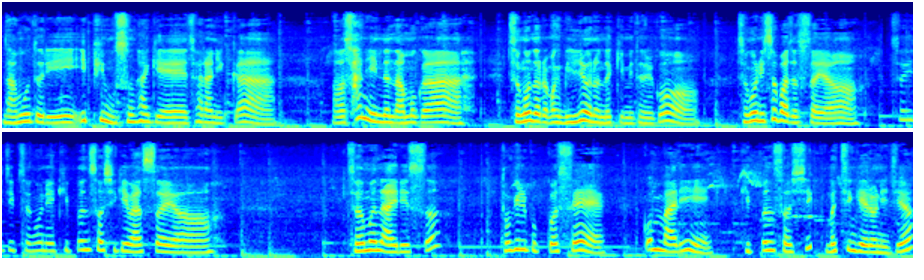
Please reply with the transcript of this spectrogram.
나무들이 잎이 무성하게 자라니까 어, 산에 있는 나무가 정원으로 막 밀려오는 느낌이 들고 정원이 좁아졌어요. 저희 집 정원에 기쁜 소식이 왔어요. 점은 아이리스 독일 붓꽃의 꽃말이 기쁜 소식 멋진 개론이죠.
